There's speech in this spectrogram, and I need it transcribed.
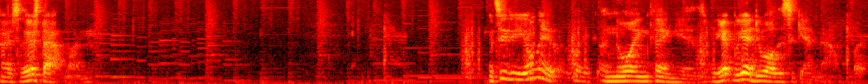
Alright, so there's that one. And see, the only like annoying thing is we ha- we gotta do all this again now. But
